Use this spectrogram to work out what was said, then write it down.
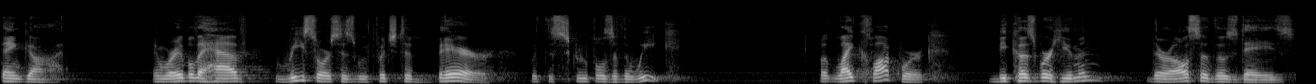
thank God, and we're able to have resources with which to bear with the scruples of the weak. But like clockwork, because we're human, there are also those days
